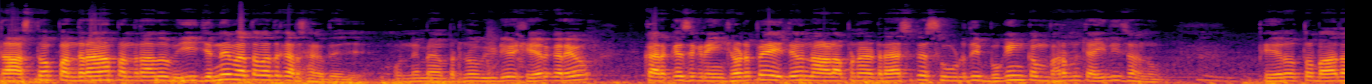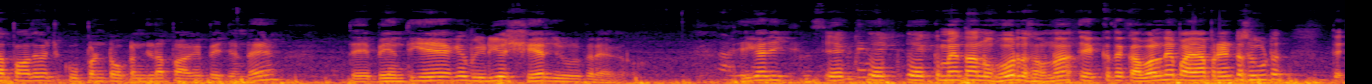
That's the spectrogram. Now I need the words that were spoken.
10 ਤੋਂ 15 15 ਤੋਂ 20 ਜਿੰਨੇ ਵੱਧ ਵੱਧ ਕਰ ਸਕਦੇ ਜੇ ਉਹਨੇ ਮੈਂਬਰ ਨੂੰ ਵੀਡੀਓ ਸ਼ੇਅਰ ਕਰਿਓ। ਕਰਕੇ ਸਕਰੀਨਸ਼ਾਟ ਭੇਜ ਦਿਓ ਨਾਲ ਆਪਣਾ ਐਡਰੈਸ ਤੇ ਸੂਟ ਦੀ ਬੁਕਿੰਗ ਕੰਫਰਮ ਚਾਹੀਦੀ ਸਾਨੂੰ। ਫਿਰ ਉਸ ਤੋਂ ਬਾਅਦ ਆਪਾਂ ਉਹਦੇ ਵਿੱਚ ਕੂਪਨ ਟੋਕਨ ਜਿਹੜਾ ਪਾ ਕੇ ਭੇਜਣ ਦੇ ਤੇ ਬੇਨਤੀ ਇਹ ਹੈ ਕਿ ਵੀਡੀਓ ਸ਼ੇਅਰ ਜ਼ਰੂਰ ਕਰਿਆ ਕਰੋ। ਠੀਕ ਹੈ ਜੀ? ਇੱਕ ਇੱਕ ਇੱਕ ਮੈਂ ਤੁਹਾਨੂੰ ਹੋਰ ਦਿਖਾਉਣਾ। ਇੱਕ ਤੇ ਕਵਲ ਨੇ ਪਾਇਆ ਪ੍ਰਿੰਟ ਸੂਟ ਤੇ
